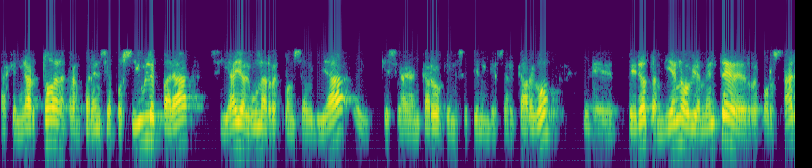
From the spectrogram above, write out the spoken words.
a generar toda la transparencia posible para si hay alguna responsabilidad, eh, que se hagan cargo quienes se tienen que hacer cargo, eh, pero también obviamente reforzar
